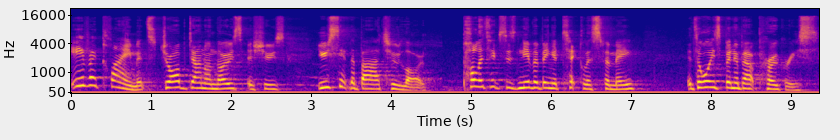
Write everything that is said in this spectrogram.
ever claim it's job done on those issues, you set the bar too low. Politics has never been a tick list for me. It's always been about progress.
